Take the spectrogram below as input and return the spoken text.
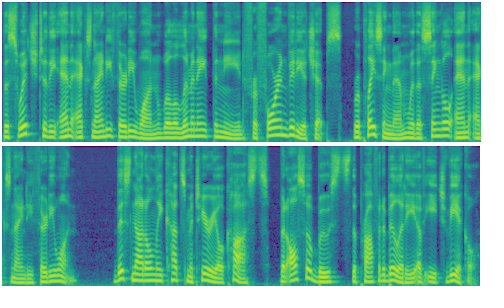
The switch to the NX9031 will eliminate the need for four NVIDIA chips, replacing them with a single NX9031. This not only cuts material costs, but also boosts the profitability of each vehicle.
